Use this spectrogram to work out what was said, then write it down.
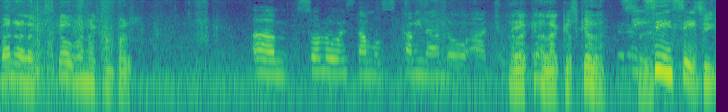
¿Van a la cascada o van a acampar? Um, solo estamos caminando a A la, a la cascada. Sí, sí. Sí.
